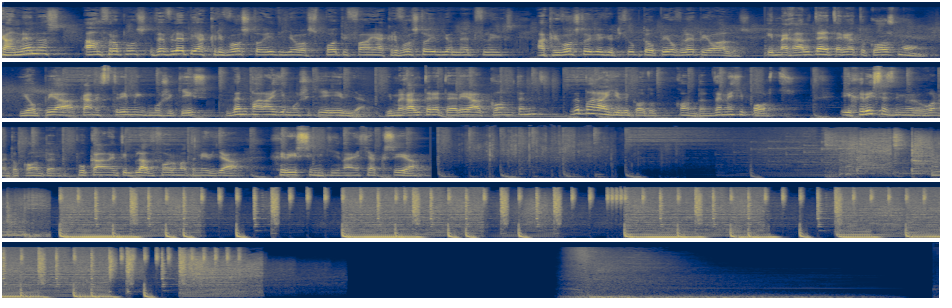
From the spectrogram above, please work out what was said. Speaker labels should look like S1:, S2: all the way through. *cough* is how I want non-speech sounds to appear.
S1: Κανένας άνθρωπος δεν βλέπει ακριβώς το ίδιο Spotify, ακριβώς το ίδιο Netflix, ακριβώς το ίδιο YouTube το οποίο βλέπει ο άλλος.
S2: Η μεγαλύτερη εταιρεία του κόσμου η οποία κάνει streaming μουσικής δεν παράγει μουσική η ίδια. Η μεγαλύτερη εταιρεία content δεν παράγει δικό του content, δεν έχει posts. Οι χρήστες δημιουργούν το content που κάνει την πλατφόρμα την ίδια χρήσιμη και να έχει αξία.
